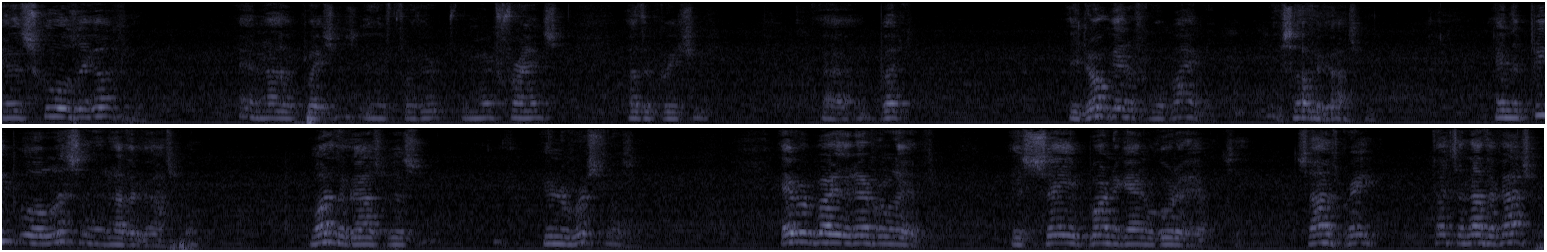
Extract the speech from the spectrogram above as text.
in the schools they go to, and other places, and for their, from their friends, other preachers. Uh, but they don't get it from the Bible, this other gospel. And the people who listen to that other gospel, one of the gospels is universalism. Everybody that ever lived is saved, born again, will go to heaven. See? Sounds great. That's another gospel.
